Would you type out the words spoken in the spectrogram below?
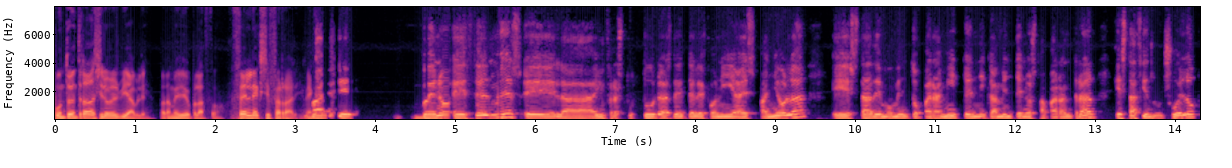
punto de entrada si lo ves viable para medio plazo. Celnex y Ferrari. Vale, bueno, eh, Celmes, eh, la infraestructuras de telefonía española, está de momento para mí técnicamente no está para entrar, está haciendo un suelo,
